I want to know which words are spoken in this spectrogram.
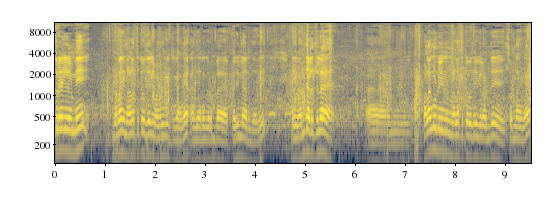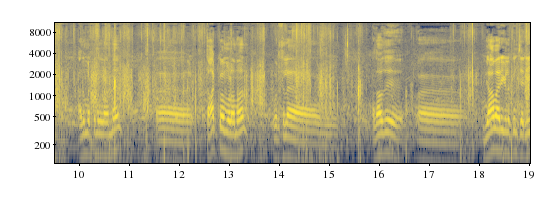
துறையிலுமே இந்த மாதிரி நலத்திட்ட உதவிகள் வழங்கிட்டு இருக்காங்க அது எனக்கு ரொம்ப பெருமையாக இருந்தது. இன்னைக்கு வந்த இடத்துல பழங்குடியினர் நலத்திட்ட உதவிகள் வந்து சொன்னாங்க. அது மட்டும் இல்லாமல் தாட்கோ மூலமாக ஒரு சில அதாவது வியாபாரிகளுக்கும் சரி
